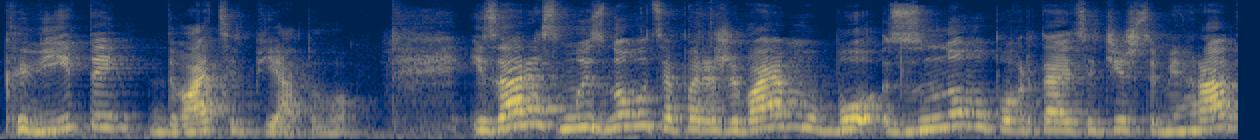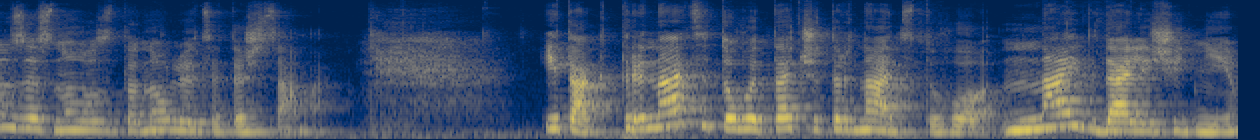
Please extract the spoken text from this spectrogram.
Квітень 25-го. І зараз ми знову це переживаємо, бо знову повертаються ті ж самі градуси, знову встановлюється те ж саме. І так, 13 та 14 найвдаліші дні,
